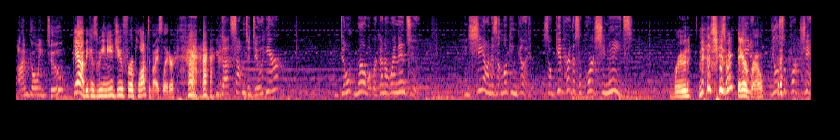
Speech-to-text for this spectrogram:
I'm going too? yeah, because we need you for a plot device later. You got something to do here? We don't know what we're gonna run into. And Shion isn't looking good, so give her the support she needs. Rude. She's right there, Nina, bro. You'll support Jin.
